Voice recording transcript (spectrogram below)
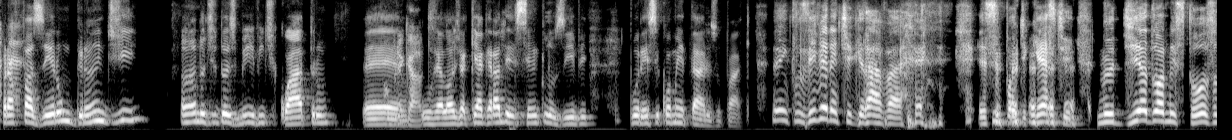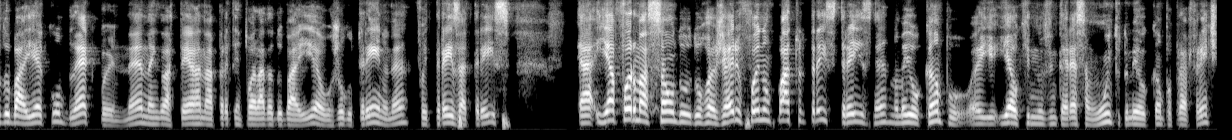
para fazer um grande ano de 2024. É, o relógio aqui agradeceu, inclusive, por esse comentário, Zupac. Inclusive, a gente grava esse podcast no dia do amistoso do Bahia com o Blackburn, né? Na Inglaterra, na pré-temporada do Bahia, o jogo treino, né? Foi 3 a 3 e a formação do, do Rogério foi num 4-3-3, né? No meio-campo, e, e, é o que nos interessa muito do meio-campo para frente,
